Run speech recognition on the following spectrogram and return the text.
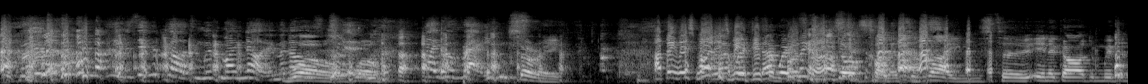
I was in the garden with my gnome and I Whoa, was two. whoa. They were reins. Sorry. I think this might need to be a different podcast. dog collar to reins to in a garden with a gnome.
